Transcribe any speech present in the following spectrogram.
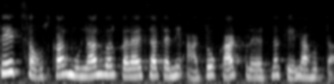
तेच संस्कार मुलांवर करायचा त्यांनी आटोकाट प्रयत्न केला होता.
